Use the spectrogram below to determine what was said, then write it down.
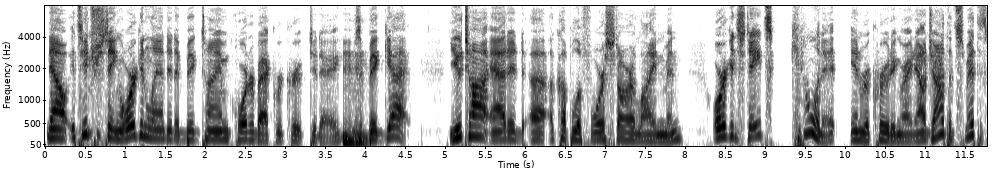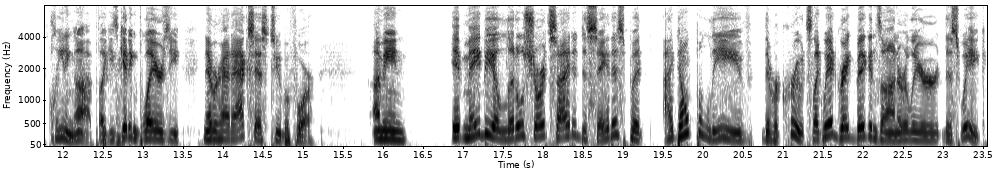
Now, it's interesting. Oregon landed a big-time quarterback recruit today. It was a big get. Utah added uh, a couple of four-star linemen. Oregon State's killing it in recruiting right now. Jonathan Smith is cleaning up. Like he's getting players he never had access to before. I mean, it may be a little short-sighted to say this, but I don't believe the recruits. Like we had Greg Biggins on earlier this week.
